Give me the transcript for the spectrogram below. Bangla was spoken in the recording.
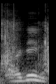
ওই দিন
